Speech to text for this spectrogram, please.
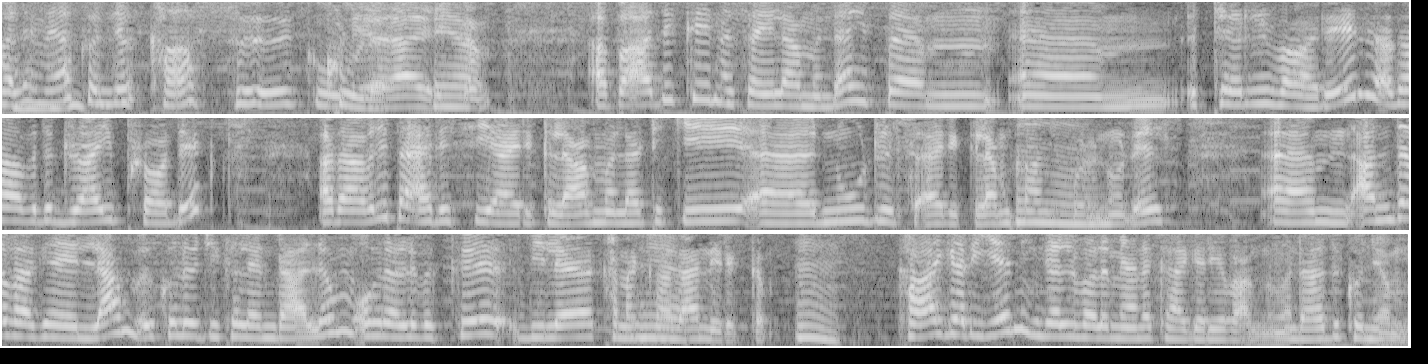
வளமையா கொஞ்சம் காசு கூடியதா இருக்கும். அப்ப அதுக்கு என்ன செய்யலாம்டா இப்ப டெர்வாரர் அதாவது ட்ரை ப்ராடக்ட்ஸ் அதாவது இப்ப அரிசியா இருக்கலாம் இல்லாட்டிக்கு நூடுல்ஸ் இருக்கலாம் காஞ்சிபுரம் நூடுல்ஸ் அந்த வகையெல்லாம் எக்கோலஜிக்கல் என்றாலும் ஓரளவுக்கு விலை கணக்காக தான் இருக்கும். காய்கறியை நீங்கள் வளமையான காய்கறியை வாங்கணும் அது கொஞ்சம்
